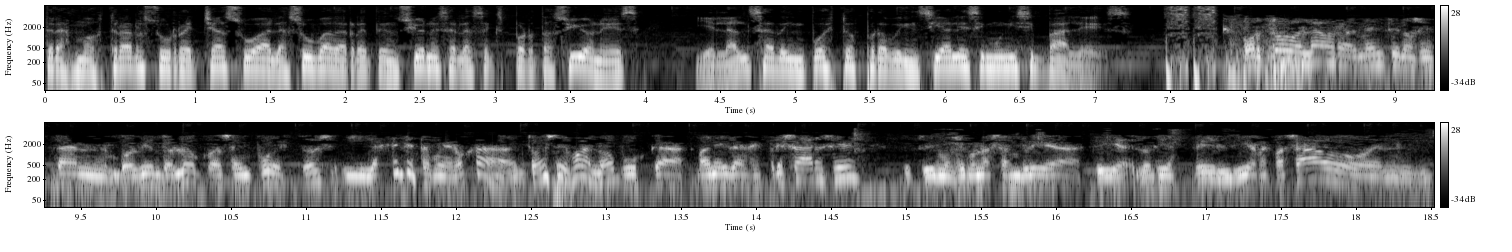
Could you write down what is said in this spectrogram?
tras mostrar su rechazo a la suba de retenciones a las exportaciones y el alza de impuestos provinciales y municipales. Por todos lados realmente nos están volviendo locos a impuestos y la gente está muy enojada. Entonces, bueno, busca maneras de expresarse. Estuvimos en una asamblea los días, el viernes pasado en,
